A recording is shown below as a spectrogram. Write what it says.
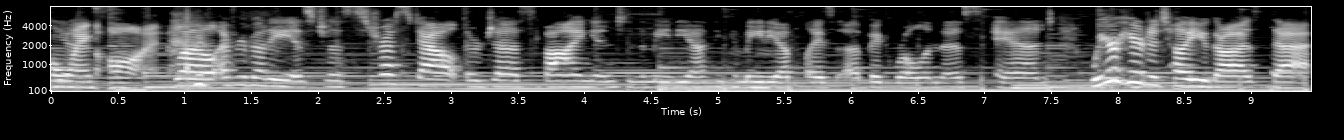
going Yes. on? Well, everybody is just stressed out. They're just buying into the media. I think the media plays a big role in this. And we're here to tell you guys that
